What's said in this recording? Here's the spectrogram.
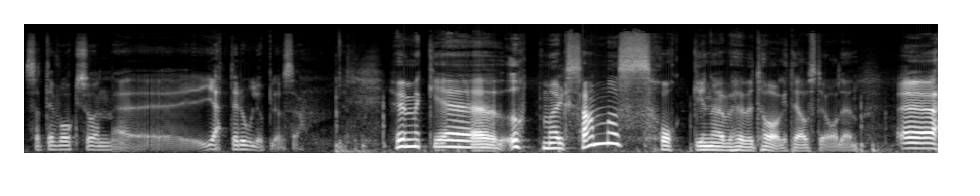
Så det var också en eh, jätterolig upplevelse. Hur mycket uppmärksammas hockeyn överhuvudtaget i Australien? Eh,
